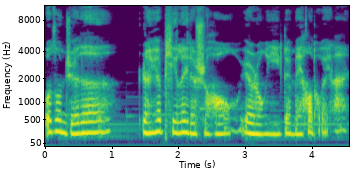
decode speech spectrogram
我总觉得，人越疲累的时候，越容易对美好的未来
